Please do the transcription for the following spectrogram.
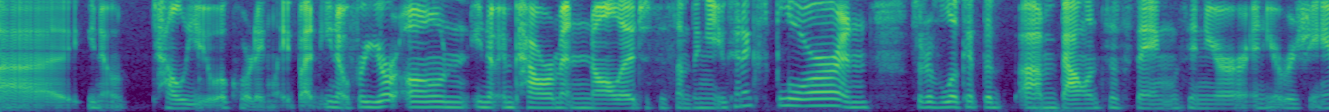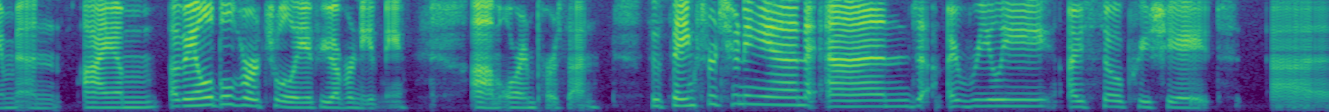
uh, you know, tell you accordingly. But, you know, for your own, you know, empowerment and knowledge, this is something that you can explore and sort of look at the um, balance of things in your in your regime. And I am available virtually if you ever need me, um, or in person. So thanks for tuning in, and I really, I so appreciate uh,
